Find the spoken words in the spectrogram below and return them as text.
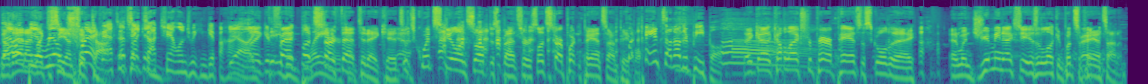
now that that, I'd a like to see real on trick. TikTok. That's a That's like TikTok a- challenge we can get behind. Yeah, like Like, in David fact, let's start that something. today, kids. Yeah. Let's quit stealing soap dispensers. Let's start putting pants on people. Put pants on other people. Take a couple extra pair of pants to school today, and when Jimmy next to you isn't looking, put some pants on him.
